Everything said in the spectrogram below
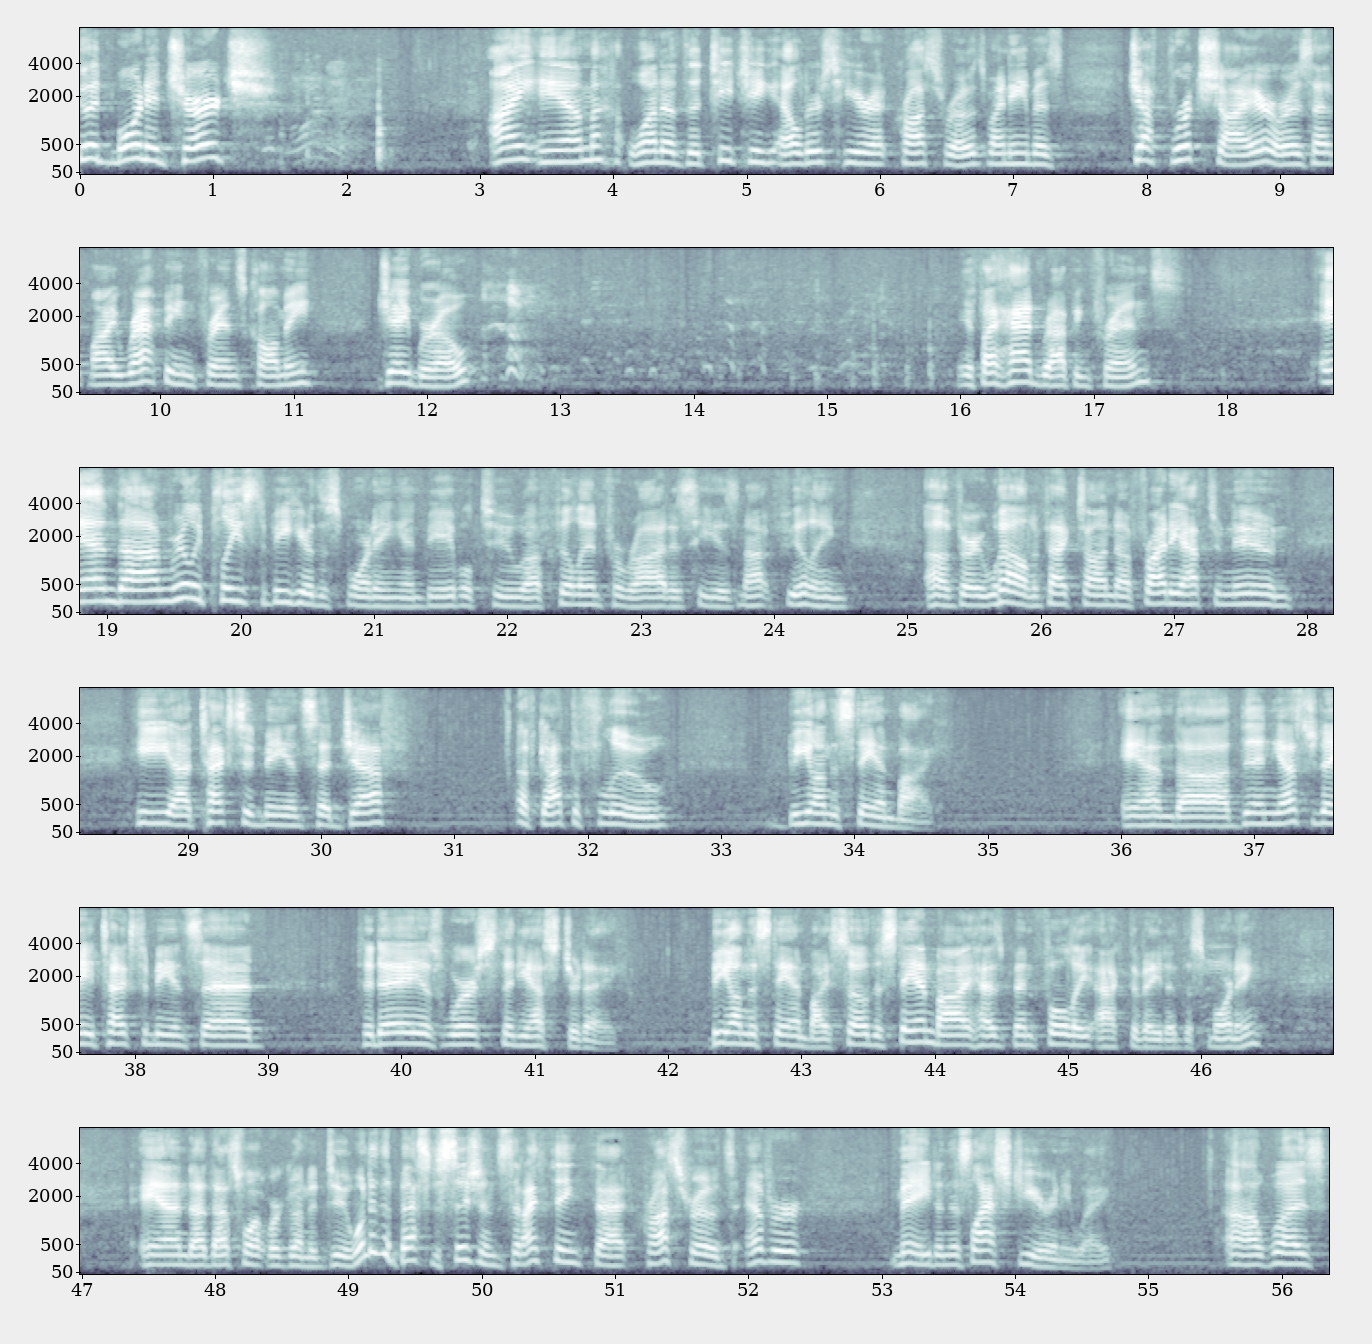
Good morning, church. I am one of the teaching elders here at Crossroads. My name is Jeff Brookshire, or as that my rapping friends call me, J Bro. if I had rapping friends. And uh, I'm really pleased to be here this morning and be able to uh, fill in for Rod as he is not feeling uh, very well. In fact, on uh, Friday afternoon, he uh, texted me and said, Jeff, I've got the flu. Be on the standby. And uh, then yesterday, he texted me and said, Today is worse than yesterday. Be on the standby. So the standby has been fully activated this morning and uh, that's what we're going to do. One of the best decisions that I think that Crossroads ever made in this last year, anyway, uh, was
